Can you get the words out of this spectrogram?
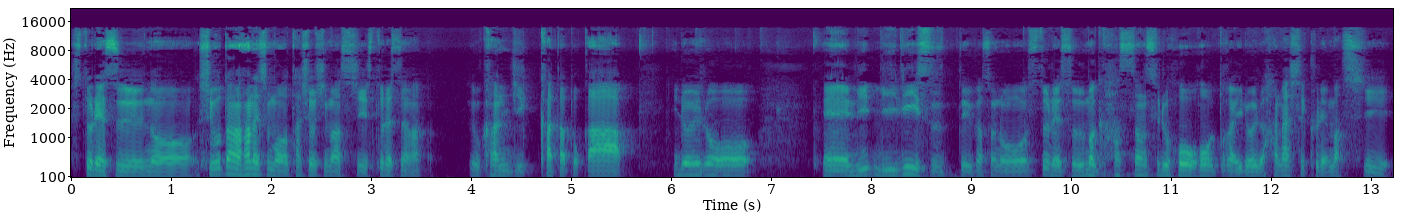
ストレスの、仕事の話も多少しますし、ストレスの感じ方とか、いろいろ、えーリリースっていうかそのストレスをうまく発散する方法とかいろいろ話してくれますし、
